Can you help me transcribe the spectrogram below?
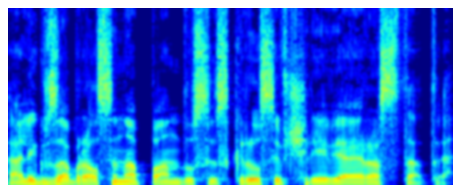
Алик взобрался на пандус и скрылся в чреве аэростата.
